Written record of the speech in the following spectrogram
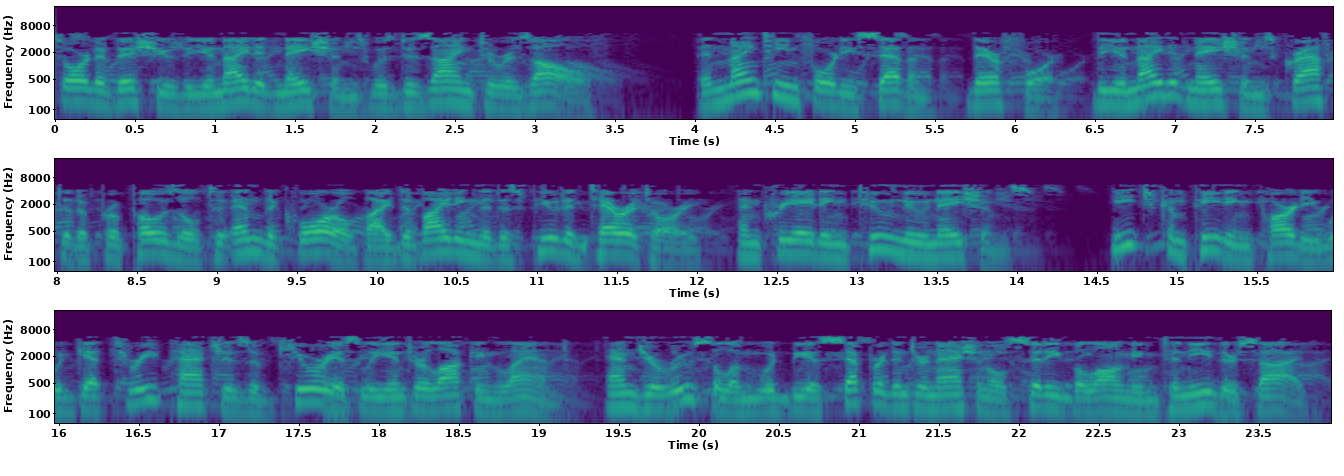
sort of issue the United Nations was designed to resolve. In 1947, therefore, the United Nations crafted a proposal to end the quarrel by dividing the disputed territory and creating two new nations. Each competing party would get three patches of curiously interlocking land, and Jerusalem would be a separate international city belonging to neither side.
